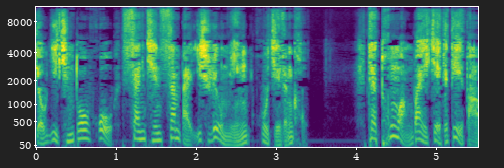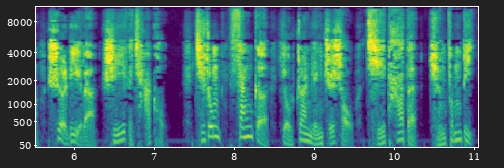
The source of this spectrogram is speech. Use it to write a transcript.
有一千多户，三千三百一十六名户籍人口，在通往外界的地方设立了十一个卡口。其中三个有专人值守，其他的全封闭。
